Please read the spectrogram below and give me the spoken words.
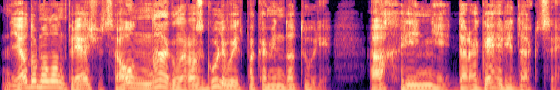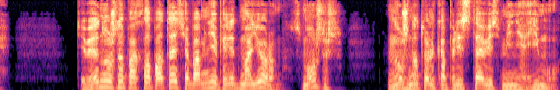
Я думал, он прячется, а он нагло разгуливает по комендатуре. Охренеть, дорогая редакция. Тебе нужно похлопотать обо мне перед майором. Сможешь? Нужно только представить меня ему.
